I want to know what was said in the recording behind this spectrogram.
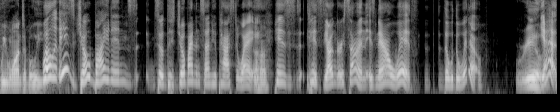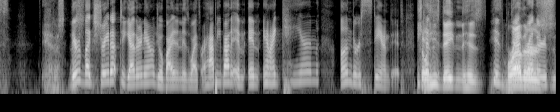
we want to believe. Well, it is Joe Biden's. So the Joe Biden's son who passed away, Uh-huh. his his younger son is now with the the widow. really? Yes, Yeah, that's, they're like straight up together now. Joe Biden and his wife are happy about it, and and and I can understand it so because he's dating his. his brother's- brother's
